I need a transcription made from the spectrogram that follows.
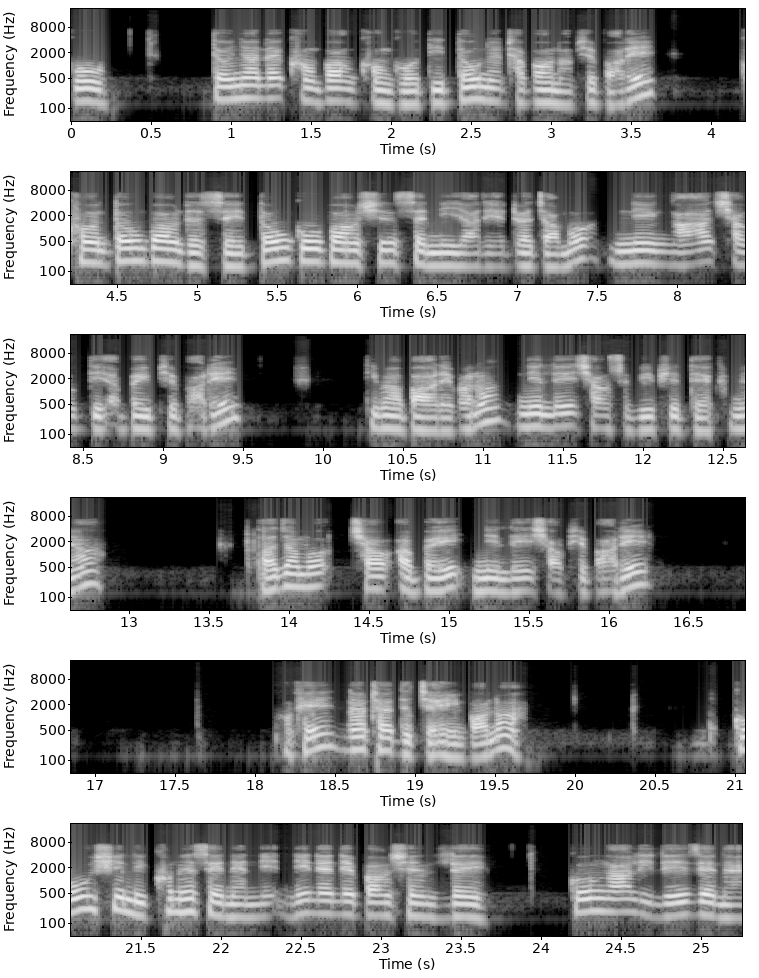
9 3ညာနဲ့ခွန်ပေါင်းခွန်ကိုဒီ3နဲ့ထပ်ပေါင်းတာဖြစ်ပါတယ်ခွန်3ပေါင်း30 3 9ပေါင်း80နေရတဲ့အတွက်ကြောင့်မို့နေ9 6တိအပိတ်ဖြစ်ပါတယ်ဒီမှာပါတယ်ပေါ့နော်နေ4 6ဆိုပြီးဖြစ်တယ်ခင်ဗျာဒါကြောင့်မို့6အပိတ်နေ4 6ဖြစ်ပါတယ် okay နောက်ထပ်တစ်ကြိမ်ပေါ့နော် 9ရှစ်လီ90နဲ့နေ့နေ့နဲ့ပေါင်းရှင်း4 9 5လီ40နဲ့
